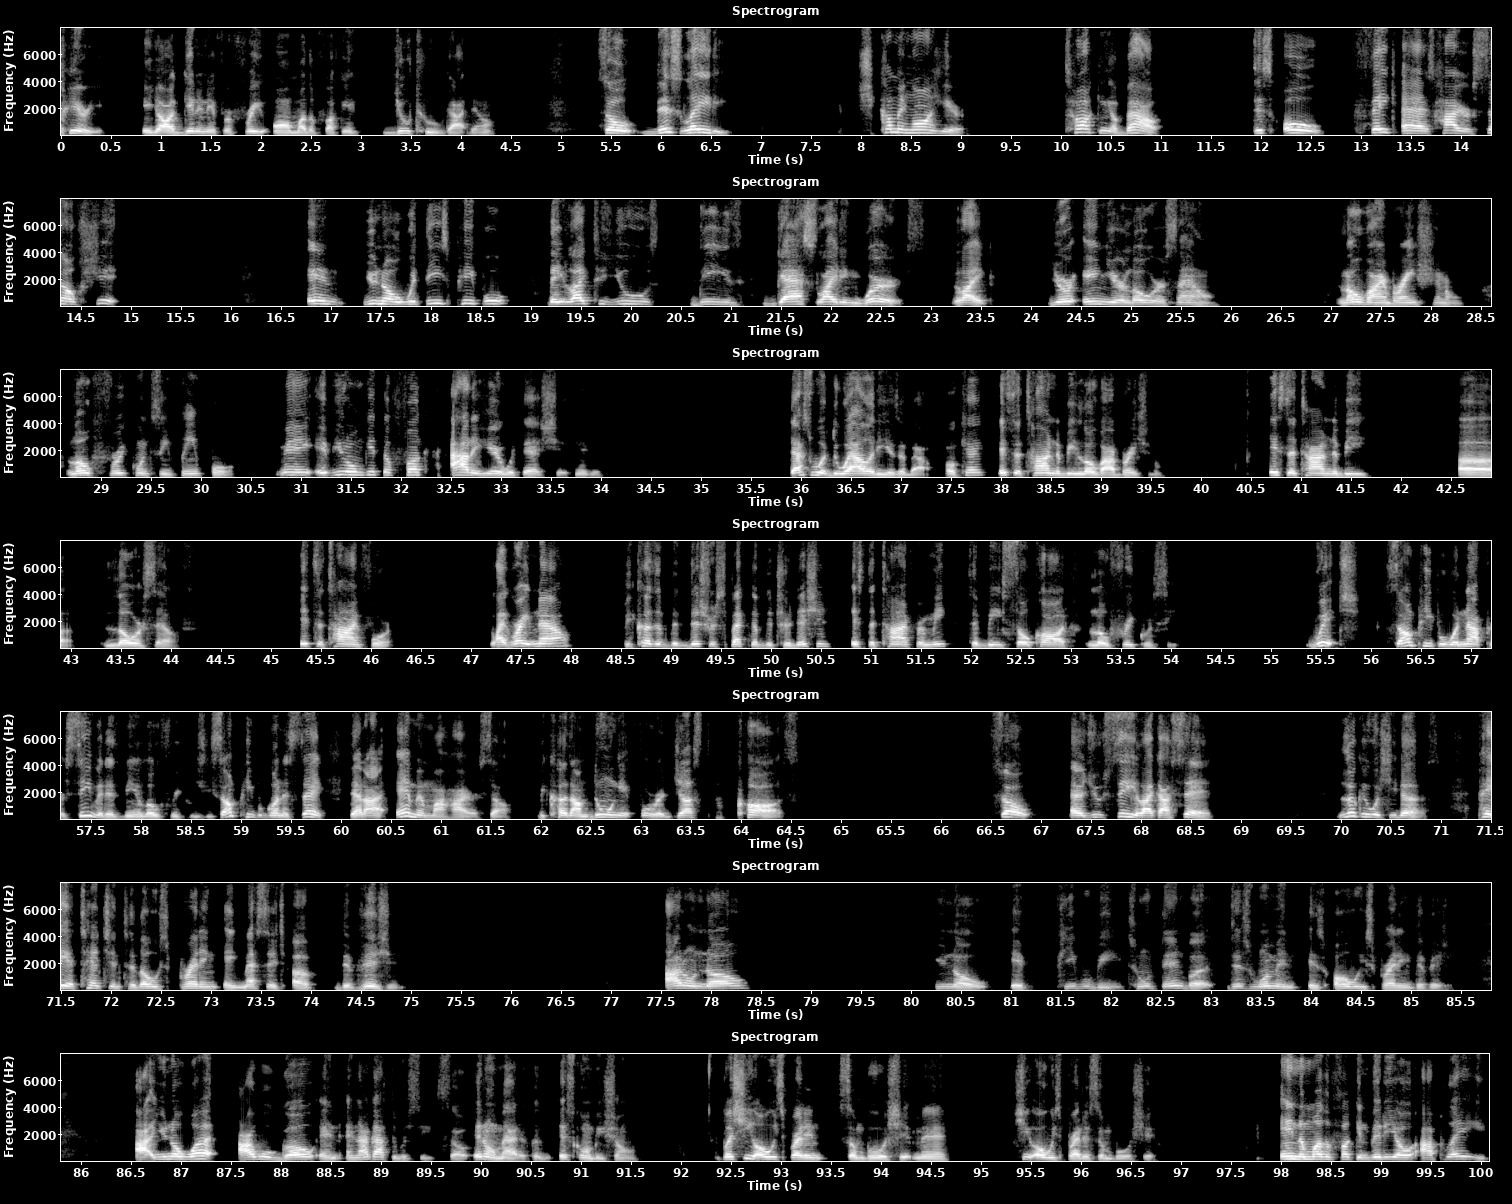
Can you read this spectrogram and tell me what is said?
Period. And y'all getting it for free on motherfucking YouTube, goddamn. So this lady she coming on here talking about this old fake ass higher self shit. And you know, with these people, they like to use these gaslighting words like you're in your lower sound, low vibrational, low frequency people. Man, if you don't get the fuck out of here with that shit, nigga. That's what duality is about. Okay. It's a time to be low vibrational. It's a time to be uh lower self. It's a time for it. Like right now, because of the disrespect of the tradition, it's the time for me to be so-called low frequency, which some people would not perceive it as being low frequency. Some people going to say that I am in my higher self because I'm doing it for a just cause. So, as you see, like I said, look at what she does. Pay attention to those spreading a message of division. I don't know, you know, if people be tuned in, but this woman is always spreading division. I, you know what? I will go and and I got the receipts, so it don't matter because it's gonna be shown. But she always spreading some bullshit, man. She always spreading some bullshit. In the motherfucking video I played,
